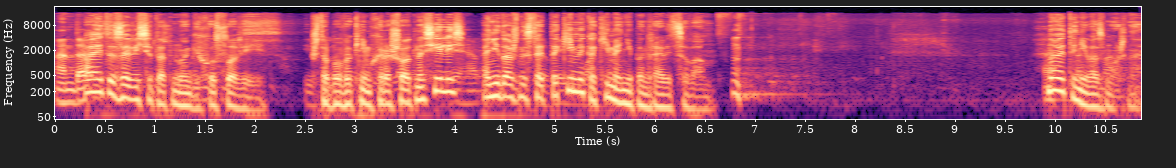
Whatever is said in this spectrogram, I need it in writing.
А это зависит от многих условий. Чтобы вы к ним хорошо относились, они должны стать такими, какими они понравятся вам. Но это невозможно.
